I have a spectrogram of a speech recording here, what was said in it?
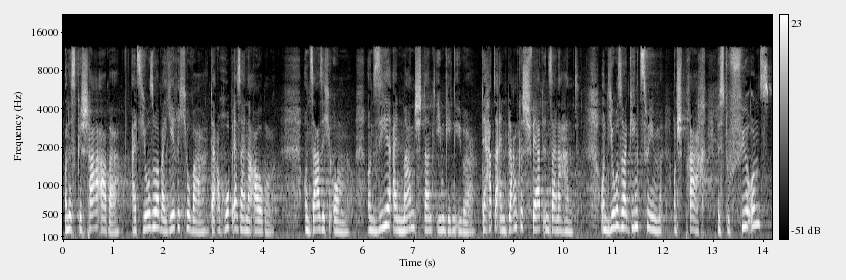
Und es geschah aber, als Josua bei Jericho war, da erhob er seine Augen und sah sich um. Und siehe, ein Mann stand ihm gegenüber. Der hatte ein blankes Schwert in seiner Hand. Und Josua ging zu ihm und sprach, bist du für uns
